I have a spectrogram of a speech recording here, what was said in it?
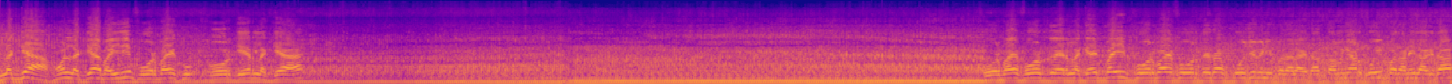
ਲੱਗਿਆ, ਹੁਣ ਲੱਗਿਆ ਬਾਈ ਜੀ 4x4 ਗੇਅਰ ਲੱਗਿਆ। 4x4 ਗੇਅਰ ਲੱਗਿਆ ਬਾਈ ਫੋਰ ਬਾਈ ਫੋਰ ਤੇ ਤਾਂ ਕੁਝ ਵੀ ਨਹੀਂ ਪਤਾ ਲੱਗਦਾ। ਤਵੀਆਂ ਨੂੰ ਕੋਈ ਪਤਾ ਨਹੀਂ ਲੱਗਦਾ।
